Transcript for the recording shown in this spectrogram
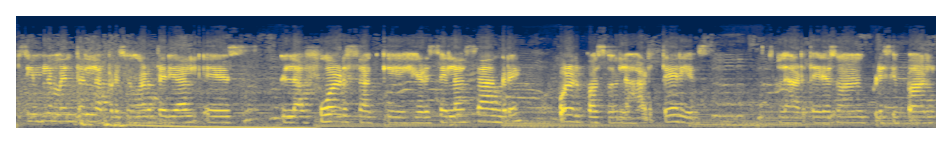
simplemente la presión arterial es la fuerza que ejerce la sangre por el paso de las arterias. Las arterias son el principal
